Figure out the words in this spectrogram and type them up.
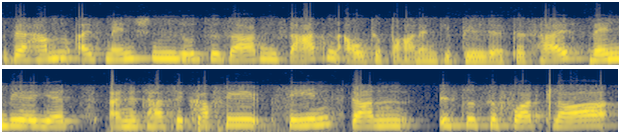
Wir haben als Menschen sozusagen Datenautobahnen gebildet. Das heißt, wenn wir jetzt eine Tasse Kaffee sehen, dann ist es sofort klar,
